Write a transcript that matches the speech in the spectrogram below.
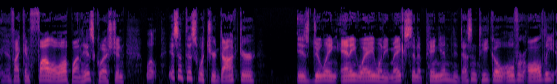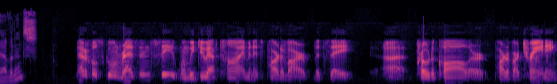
if I can follow up on his question. Well, isn't this what your doctor is doing anyway when he makes an opinion? Doesn't he go over all the evidence? Medical school residency, when we do have time and it's part of our, let's say, uh, protocol or part of our training,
